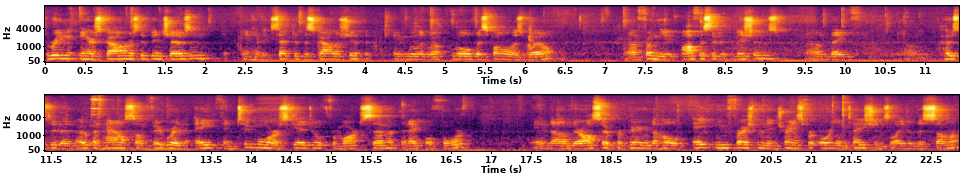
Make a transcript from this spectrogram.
Three McNair scholars have been chosen and have accepted the scholarship and will enroll this fall as well. Uh, From the Office of Admissions, um, they've um, hosted an open house on February the 8th, and two more are scheduled for March 7th and April 4th. And um, they're also preparing to hold eight new freshman and transfer orientations later this summer.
